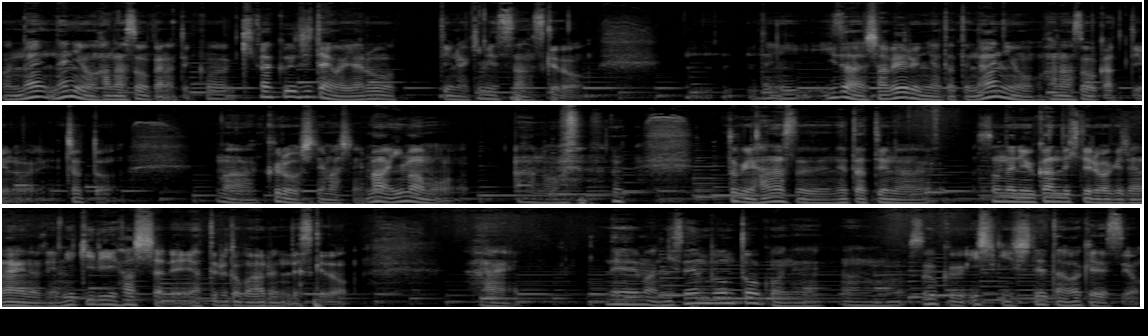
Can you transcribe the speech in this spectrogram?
何を話そうかなってこう企画自体はやろうっていうのは決めてたんですけどでいざ喋るにあたって何を話そうかっていうのがちょっとまあ苦労してましたねまあ今もあの 特に話すネタっていうのはそんなに浮かんできてるわけじゃないので見切り発車でやってるとこあるんですけど。はい。でまあ2000本投稿ねあのすごく意識してたわけですよ。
